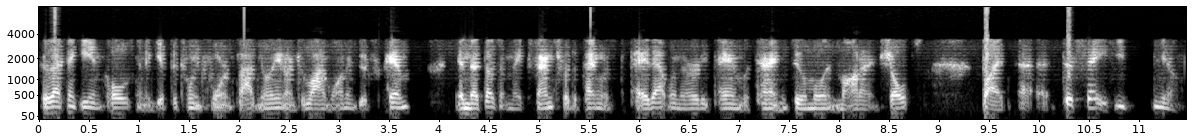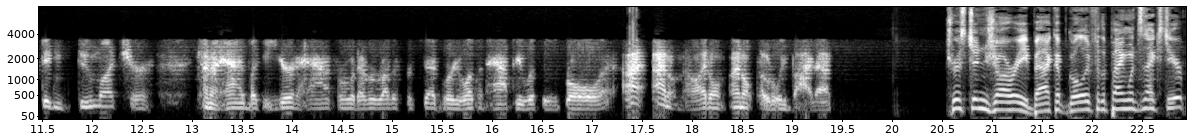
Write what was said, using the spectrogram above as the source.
because I think Ian Cole's going to get between four and five million on July 1 and good for him. And that doesn't make sense for the Penguins to pay that when they're already paying with Tang, Dumoulin, Maatta, and Schultz. But uh, to say he, you know, didn't do much or kind of had like a year and a half or whatever Rutherford said where he wasn't happy with his role, I, I don't know. I don't, I don't totally buy that. Tristan Jarry, backup goalie for the Penguins next year?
